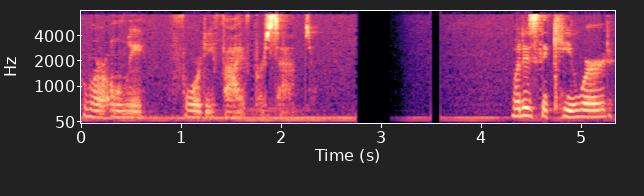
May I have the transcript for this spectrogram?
who are only 45%. What is the key word?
